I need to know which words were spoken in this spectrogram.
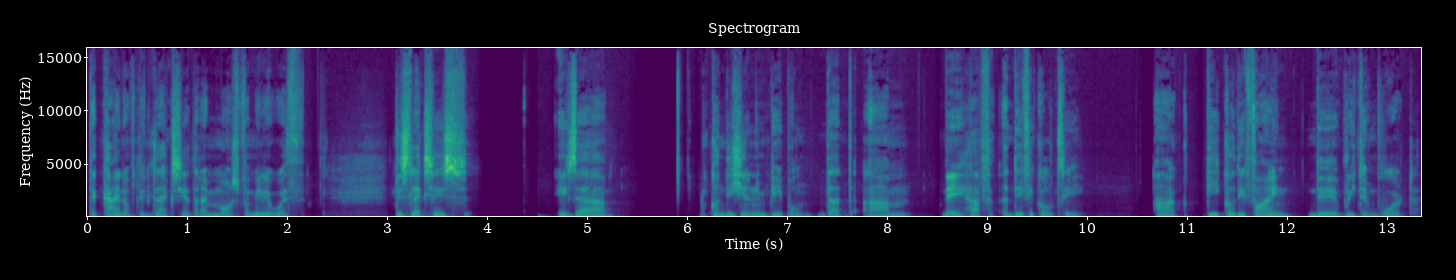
the kind of dyslexia that I'm most familiar with. Dyslexia is, is a condition in people that um, they have a difficulty uh, decodifying the written word.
